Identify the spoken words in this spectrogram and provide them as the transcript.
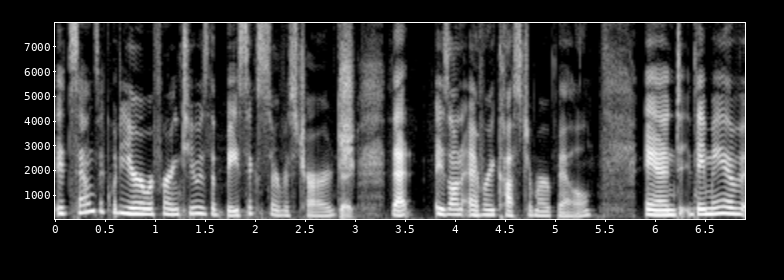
it sounds like what you're referring to is the basic service charge Okay. that is on every customer bill. And they may have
